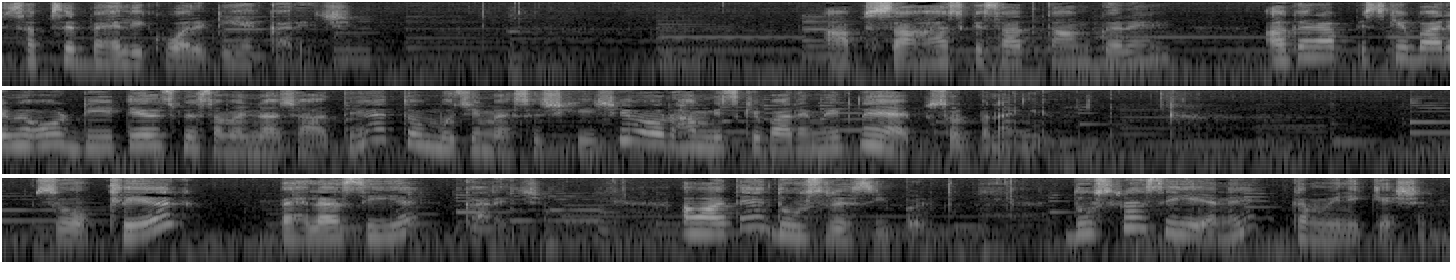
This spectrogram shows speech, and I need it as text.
सबसे पहली क्वालिटी है करेज आप साहस के साथ काम करें। अगर आप इसके बारे में और डिटेल्स में समझना चाहते हैं तो मुझे मैसेज कीजिए और हम इसके बारे में एक नया एपिसोड बनाएँगे। सो so, क्लियर पहला सी है करेज अब आते हैं दूसरे सी पर। दूसरा सी यानी कम्युनिकेशन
